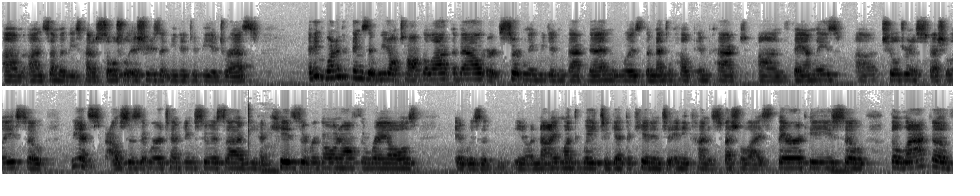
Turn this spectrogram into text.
um, on some of these kind of social issues that needed to be addressed. I think one of the things that we don't talk a lot about, or certainly we didn't back then, was the mental health impact on families, uh, children especially. So we had spouses that were attempting suicide. We had wow. kids that were going off the rails. It was a you know a nine month wait to get the kid into any kind of specialized therapy. Mm. So the lack of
